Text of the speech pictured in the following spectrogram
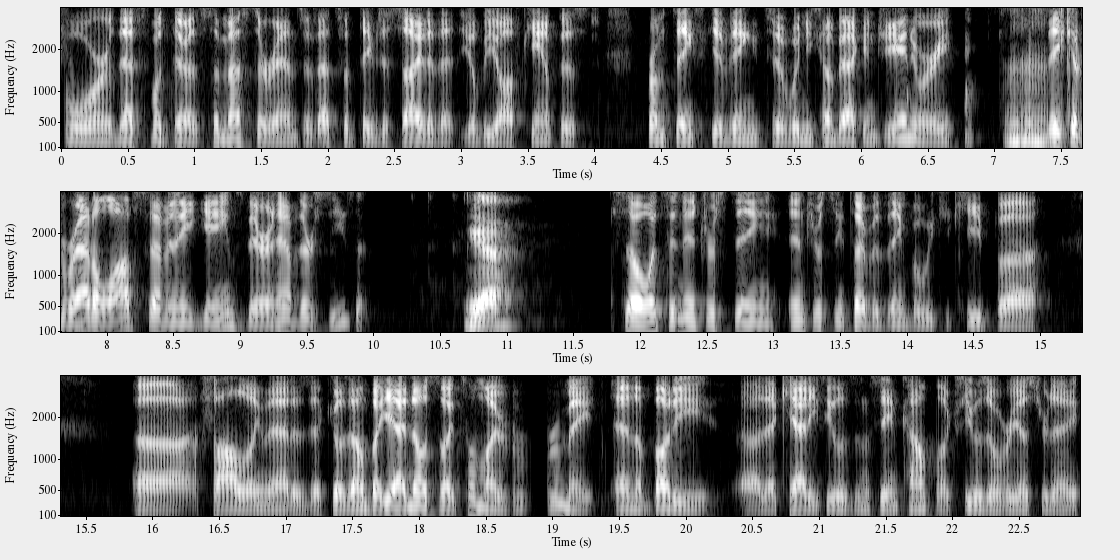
for that's what their semester ends, or that's what they've decided that you'll be off campus from Thanksgiving to when you come back in January. Mm-hmm. They could rattle off seven, eight games there and have their season. Yeah. so it's an interesting interesting type of thing but we could keep uh uh, following that as it goes on. But yeah, no. So I told my roommate and a buddy uh, that caddies. He lives in the same complex. He was over yesterday,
